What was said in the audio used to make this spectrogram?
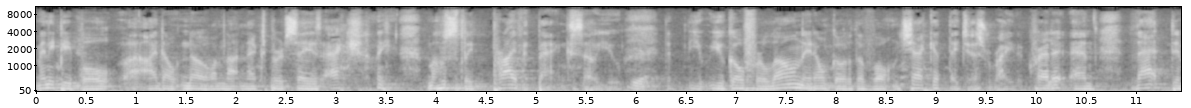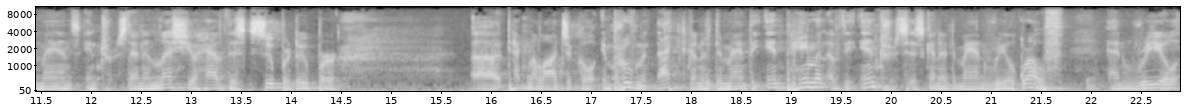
many people, uh, I don't know, I'm not an expert, say is actually mostly private banks. So you, yeah. the, you, you go for a loan, they don't go to the vault and check it, they just write a credit, yeah. and that demands interest. And unless you have this super duper uh, technological improvement, that's going to demand the in- payment of the interest is going to demand real growth yeah. and real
